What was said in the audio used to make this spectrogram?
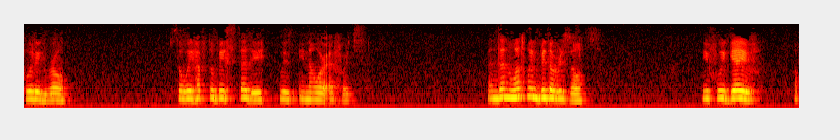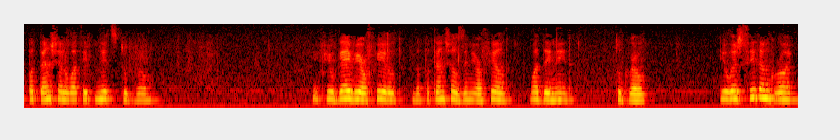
fully grow. So we have to be steady with in our efforts. And then what will be the results? If we gave a potential what it needs to grow if you gave your field, the potentials in your field, what they need to grow, you will see them growing.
